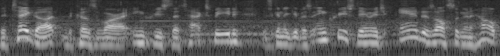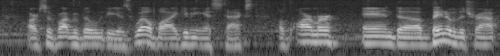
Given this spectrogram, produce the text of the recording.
The Taeguk, because of our increased attack speed, is going to give us increased damage and is also going to help our survivability as well by giving us stacks of armor. And uh, Bane of the Trapped,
